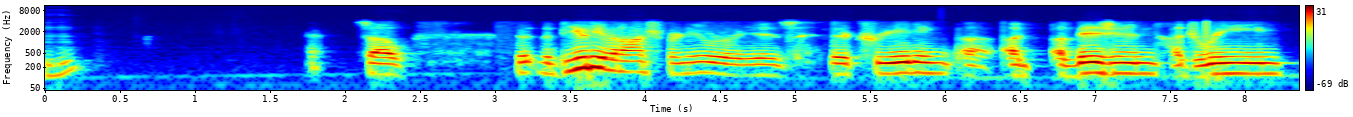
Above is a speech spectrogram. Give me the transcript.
Mm-hmm. So, the, the beauty of an entrepreneur is they're creating a, a, a vision, a dream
